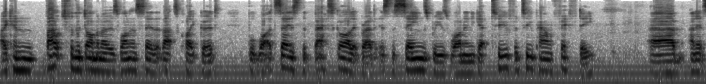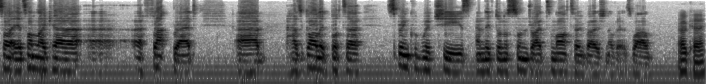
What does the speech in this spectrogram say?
I can vouch for the Domino's one and say that that's quite good. But what I'd say is the best garlic bread is the Sainsbury's one, and you get two for two pound fifty. Um, and it's on it's on like a, a, flatbread, um, has garlic butter sprinkled with cheese, and they've done a sun dried tomato version of it as well. Okay,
